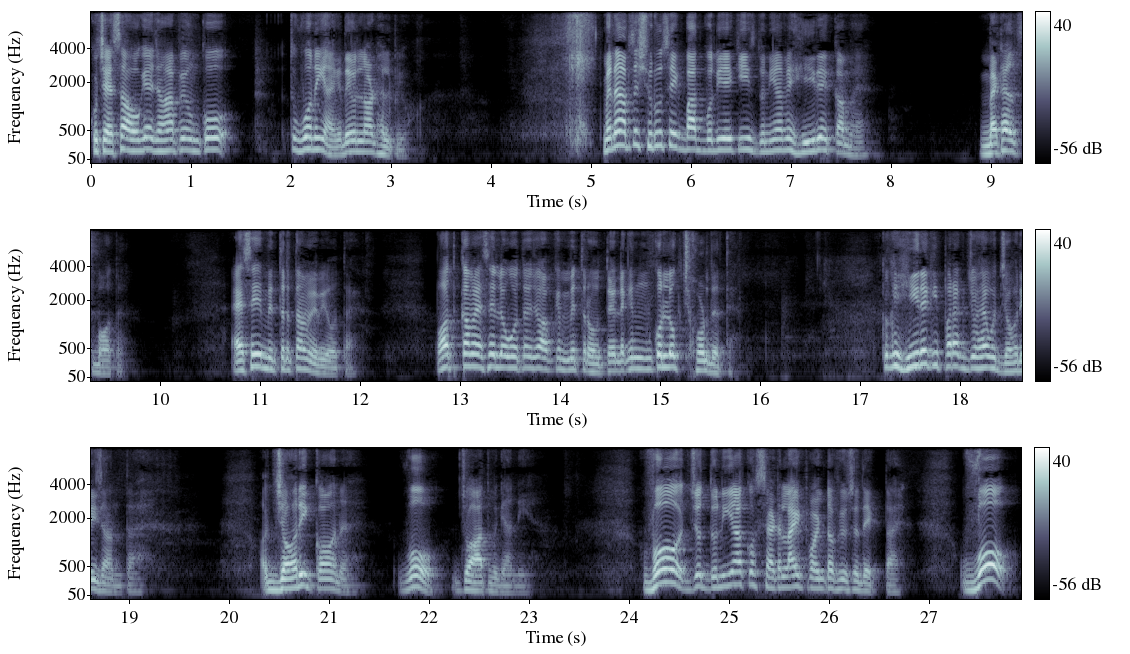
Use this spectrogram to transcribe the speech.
कुछ ऐसा हो गया जहाँ पे उनको तो वो नहीं आएँगे they will not help you मैंने आपसे शुरू से एक बात बोली है कि इस दुनिया में हीरे कम है मेटल्स बहुत है। ऐसे ही मित्रता में भी होता है। बहुत कम ऐसे लोग होते हैं जो आपके मित्र होते हैं, लेकिन उनको लोग छोड़ देते हैं। क्योंकि हीरे की परख जो है वो जौहरी जानता है। और जौहरी कौन है? वो जो आत्मज्ञानी है। वो जो दुनिया को सैटेलाइट पॉइंट ऑफ़ व्यू से देखता है। वो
